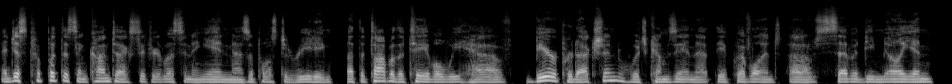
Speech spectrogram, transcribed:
And just to put this in context, if you're listening in as opposed to reading, at the top of the table, we have beer production, which comes in at the equivalent of 70 million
